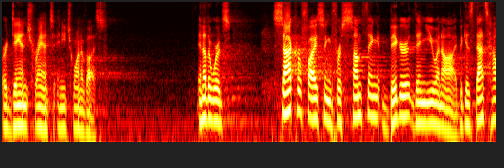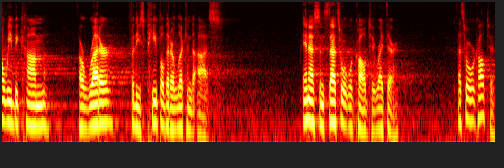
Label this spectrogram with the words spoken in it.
or Dan Trant in each one of us. In other words, sacrificing for something bigger than you and I, because that's how we become a rudder for these people that are looking to us. In essence, that's what we're called to right there. That's what we're called to.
